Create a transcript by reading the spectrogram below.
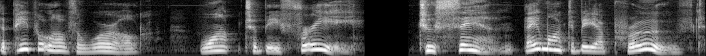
The people of the world want to be free to sin. They want to be approved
